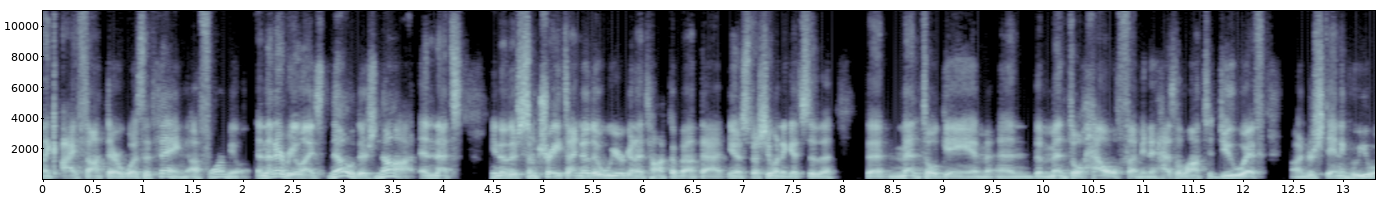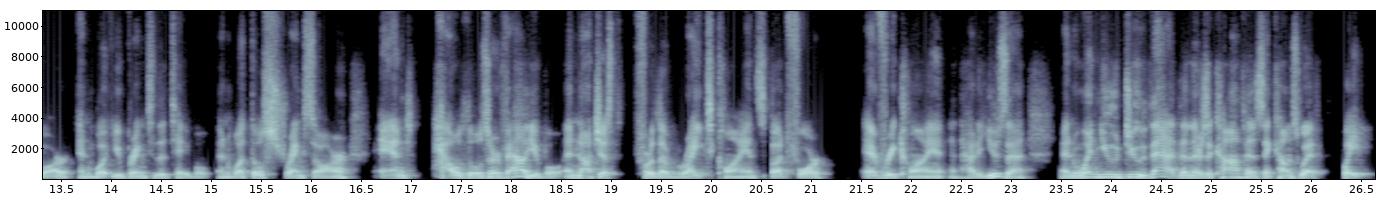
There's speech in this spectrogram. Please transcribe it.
like I thought there was a thing, a formula. And then I realized, no, there's not. And that's, you know, there's some traits. I know that we are going to talk about that, you know, especially when it gets to the, the mental game and the mental health. I mean, it has a lot to do with understanding who you are and what you bring to the table and what those strengths are and how those are valuable. And not just for the right clients, but for every client and how to use that. And when you do that, then there's a confidence that comes with, wait,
